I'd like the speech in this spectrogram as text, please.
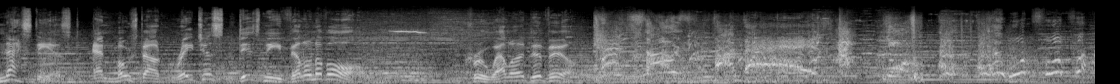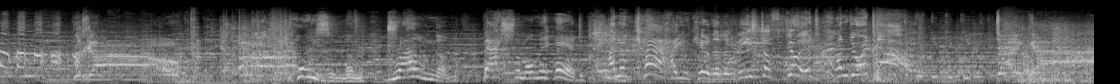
nastiest, and most outrageous Disney villain of all, Cruella de Vil. Poison them, drown them, bash them on the head. I don't care how you kill the little beast, just do it and do it now! Take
